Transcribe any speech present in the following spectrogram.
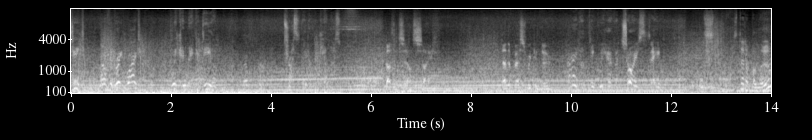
Jeet of the Great White, we can make a deal. Trust they don't kill us. Doesn't sound safe. That the best we can do? I think we have a choice, Zane. Is that a balloon?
